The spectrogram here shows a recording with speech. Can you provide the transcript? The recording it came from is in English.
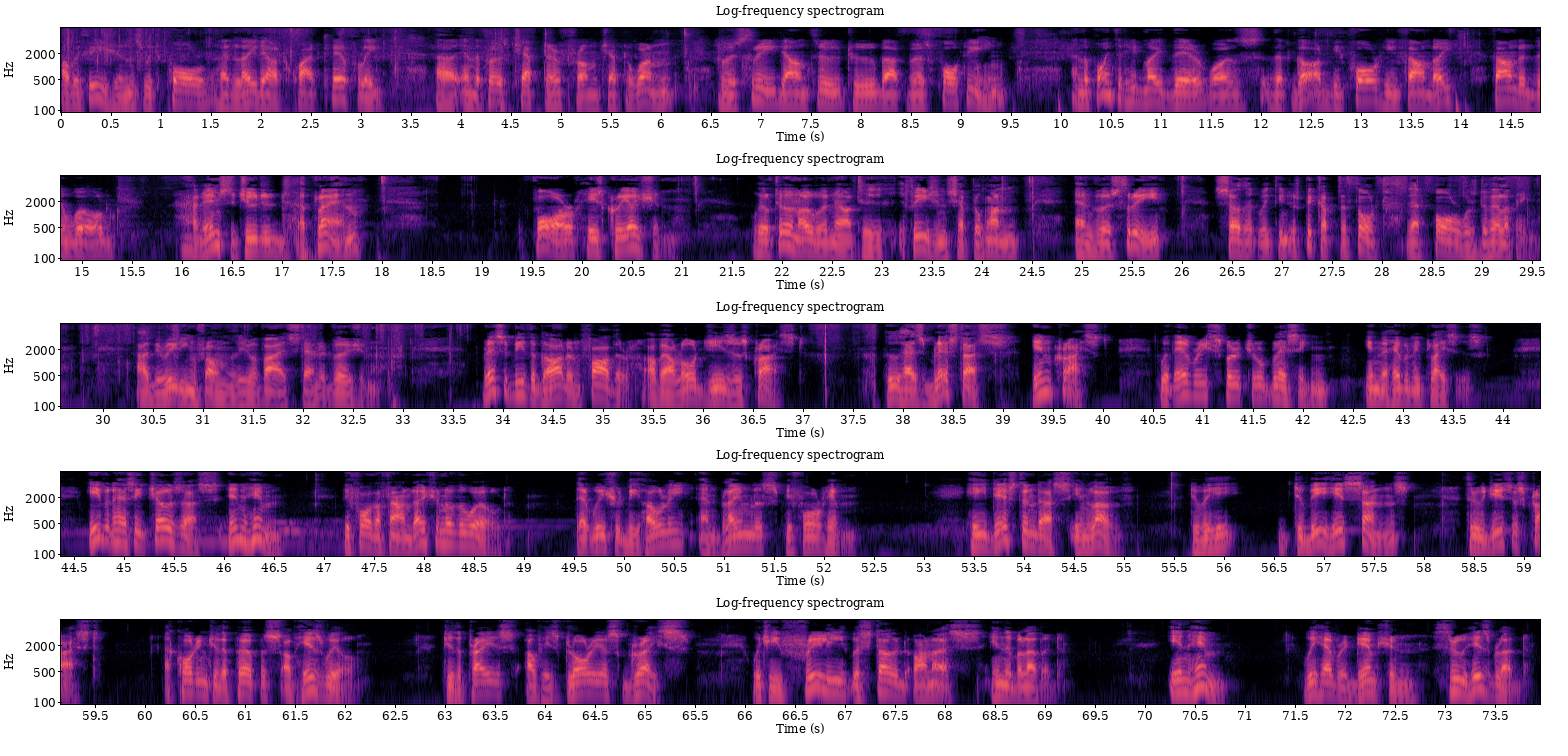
of Ephesians, which Paul had laid out quite carefully uh, in the first chapter from chapter 1, verse 3, down through to about verse 14. And the point that he'd made there was that God, before he founded, founded the world, had instituted a plan for his creation. We'll turn over now to Ephesians chapter 1 and verse 3 so that we can just pick up the thought that Paul was developing. I'll be reading from the Revised Standard Version. Blessed be the God and Father of our Lord Jesus Christ, who has blessed us in Christ with every spiritual blessing in the heavenly places, even as he chose us in him before the foundation of the world, that we should be holy and blameless before him. He destined us in love to be, to be his sons through Jesus Christ according to the purpose of His will, to the praise of His glorious grace, which He freely bestowed on us in the Beloved. In Him we have redemption through His blood,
